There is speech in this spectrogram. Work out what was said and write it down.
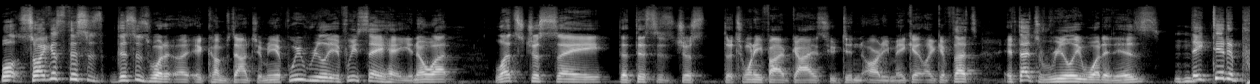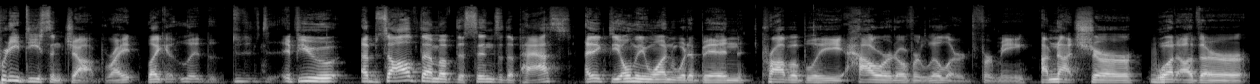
Well, so I guess this is this is what it, it comes down to. I mean, if we really if we say, hey, you know what? Let's just say that this is just the 25 guys who didn't already make it. Like if that's if that's really what it is, they did a pretty decent job, right? Like if you absolve them of the sins of the past, I think the only one would have been probably Howard over Lillard for me. I'm not sure what other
